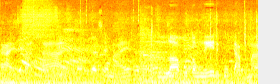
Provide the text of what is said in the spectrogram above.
ได้ได้ใช่ไหมรอกูตรงนี้เดี๋ยวกูกลับมา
